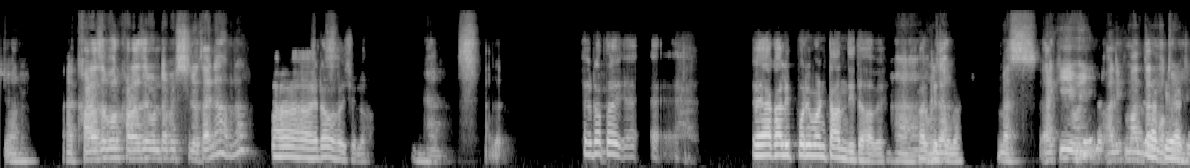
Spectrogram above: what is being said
চলো। আর খাড়া জবর খাড়াজের উল্টা পেশ ছিল তাই না আপনার? হ্যাঁ হ্যাঁ এটাও হয়েছিল। হ্যাঁ আচ্ছা, এটা তো এক আলিফ পরিমাণ টান দিতে হবে। হ্যাঁ আর কিছু না। ব্যাস একই ওই আলিফ মাদ্দার একই, একই। আর কি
